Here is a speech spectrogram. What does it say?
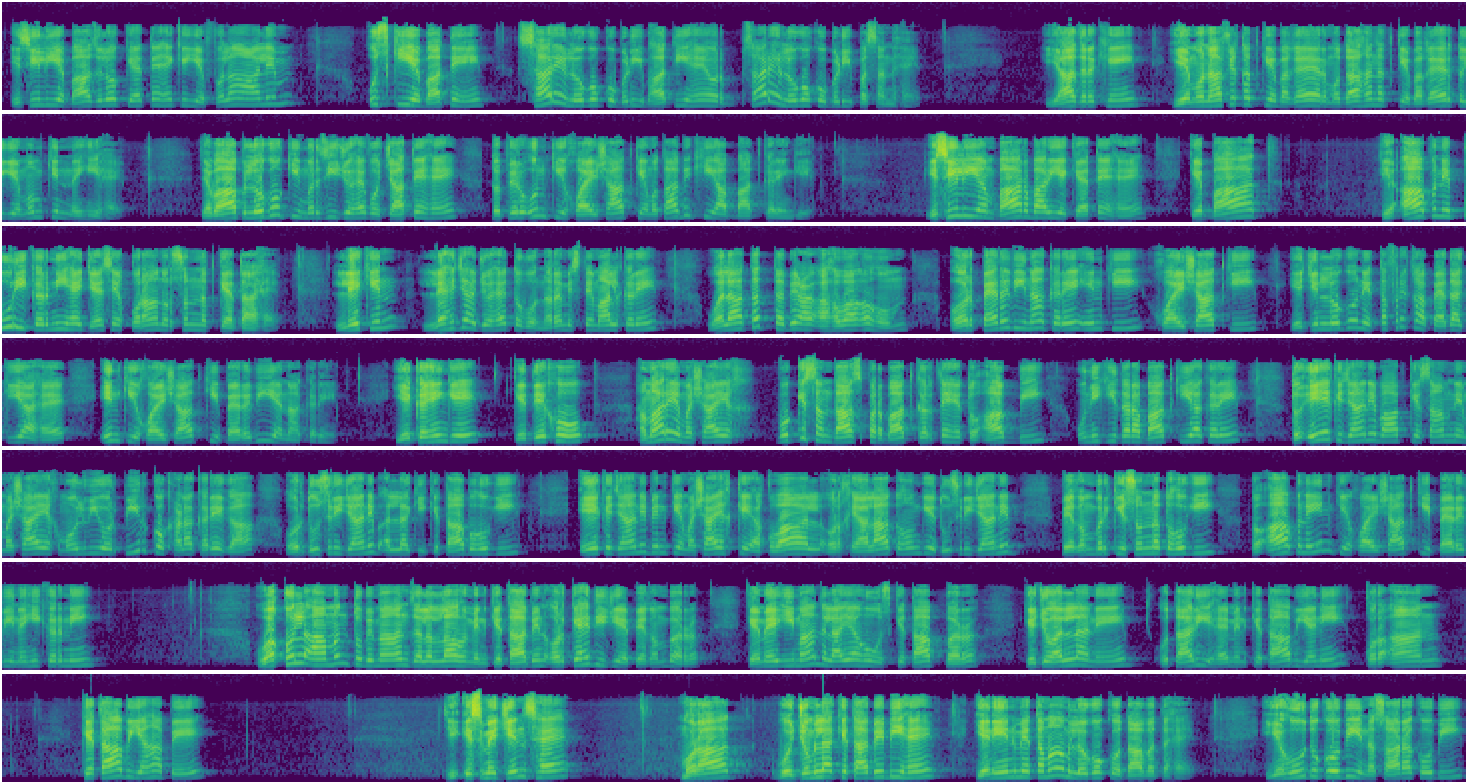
اسی لیے بعض لوگ کہتے ہیں کہ یہ فلاں عالم، اس کی یہ باتیں سارے لوگوں کو بڑی بھاتی ہیں اور سارے لوگوں کو بڑی پسند ہیں۔ یاد رکھیں، یہ منافقت کے بغیر، مداحنت کے بغیر تو یہ ممکن نہیں ہے۔ جب آپ لوگوں کی مرضی جو ہے وہ چاہتے ہیں، تو پھر ان کی خواہشات کے مطابق ہی آپ بات کریں گے۔ اسی لیے ہم بار بار یہ کہتے ہیں کہ بات یہ آپ نے پوری کرنی ہے جیسے قرآن اور سنت کہتا ہے۔ لیکن لہجہ جو ہے تو وہ نرم استعمال کریں۔ ولا طب احوا اور پیروی نہ کریں ان کی خواہشات کی، یہ جن لوگوں نے تفرقہ پیدا کیا ہے، ان کی خواہشات کی پیروی یا نہ کریں۔ یہ کہیں گے کہ دیکھو، ہمارے مشائق وہ کس انداز پر بات کرتے ہیں تو آپ بھی انہی کی طرح بات کیا کریں۔ تو ایک جانب آپ کے سامنے مشائق مولوی اور پیر کو کھڑا کرے گا اور دوسری جانب اللہ کی کتاب ہوگی۔ ایک جانب ان کے مشائق کے اقوال اور خیالات ہوں گے، دوسری جانب پیغمبر کی سنت ہوگی۔ تو آپ نے ان کی خواہشات کی پیروی نہیں کرنی۔ وقل آمن تو بیمان ضل اللہ من کتاب اور کہہ دیجیے پیغمبر کہ میں ایمان لایا ہوں اس کتاب پر کہ جو اللہ نے اتاری ہے من کتاب یعنی قرآن۔ کتاب یہاں پہ جی اس میں جنس ہے۔ مراد وہ جملہ کتابیں بھی ہیں یعنی ان میں تمام لوگوں کو دعوت ہے۔ یہود کو بھی، نصارہ کو بھی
